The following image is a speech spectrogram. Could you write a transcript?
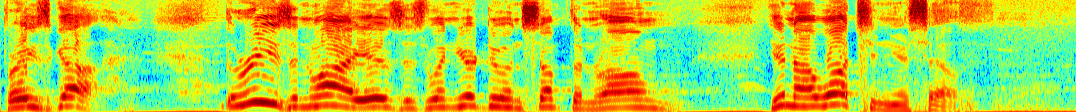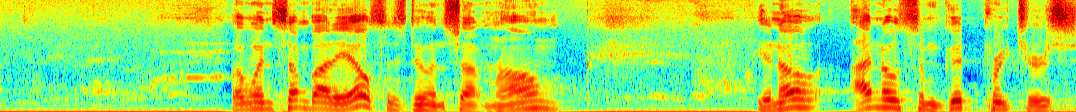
Praise God. The reason why is is when you're doing something wrong, you're not watching yourself. But when somebody else is doing something wrong, you know, I know some good preachers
